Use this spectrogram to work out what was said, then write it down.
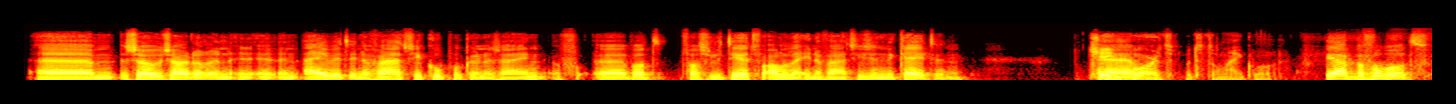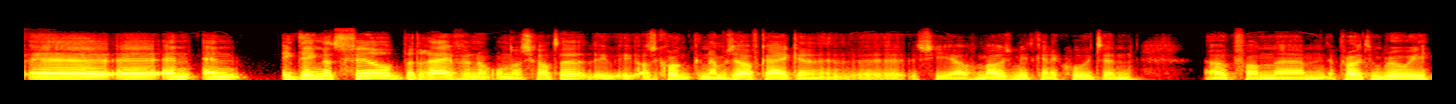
Ehm, zo zou er een, een, een eiwit-innovatiekoepel kunnen zijn, eh, wat faciliteert voor allerlei innovaties in de keten. Chainport moet het dan eigenlijk worden. Ja, bijvoorbeeld. Eh, eh, en, en ik denk dat veel bedrijven nog onderschatten. Ik- Als ik gewoon naar mezelf kijk, en CEO van Mozambique ken ik goed en ook van de Protein Brewery.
